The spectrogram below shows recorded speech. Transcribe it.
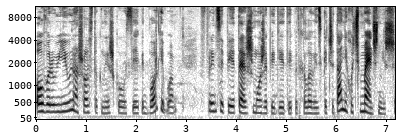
overview на шосту книжку цієї підборки, бо в принципі теж може підійти під хеллоуінське читання, хоч менш ніж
